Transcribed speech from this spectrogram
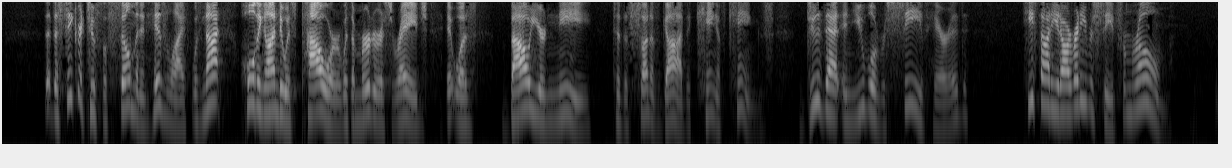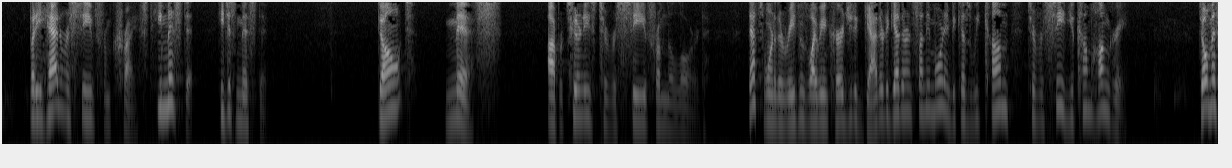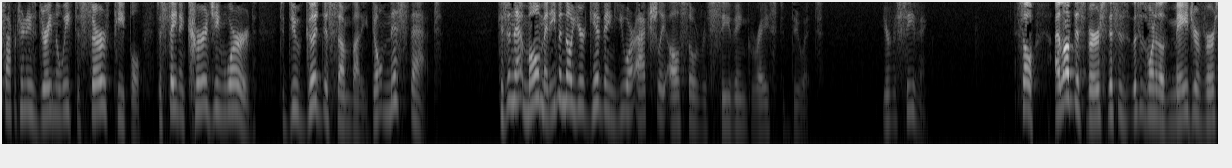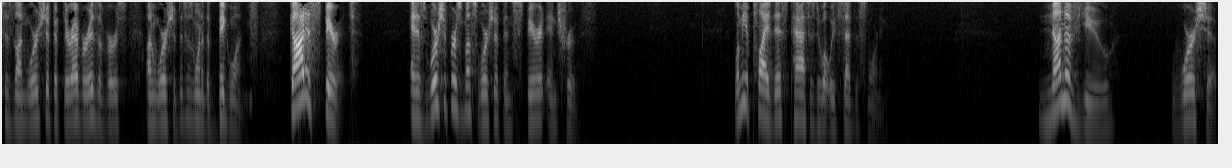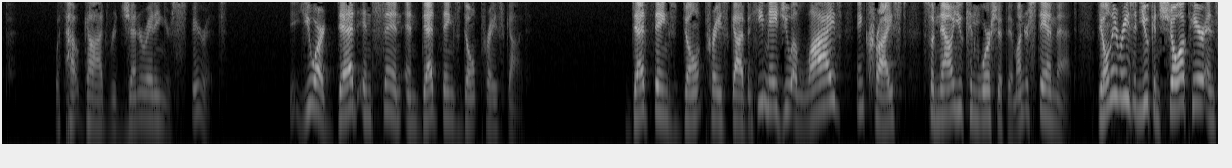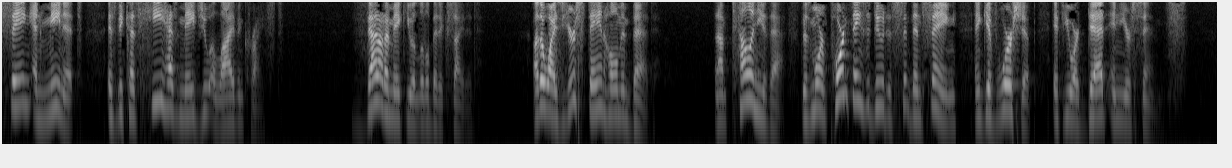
that the secret to fulfillment in his life was not holding on to his power with a murderous rage. It was bow your knee to the Son of God, the King of Kings. Do that and you will receive, Herod. He thought he had already received from Rome but he hadn't received from Christ. He missed it. He just missed it. Don't miss opportunities to receive from the Lord. That's one of the reasons why we encourage you to gather together on Sunday morning because we come to receive. You come hungry. Don't miss opportunities during the week to serve people, to say an encouraging word, to do good to somebody. Don't miss that. Because in that moment, even though you're giving, you are actually also receiving grace to do it. You're receiving. So I love this verse. This is, this is one of those major verses on worship. If there ever is a verse on worship, this is one of the big ones. God is spirit, and his worshippers must worship in spirit and truth. Let me apply this passage to what we've said this morning. None of you worship without God regenerating your spirit. You are dead in sin, and dead things don't praise God. Dead things don't praise God, but He made you alive in Christ, so now you can worship Him. Understand that. The only reason you can show up here and sing and mean it is because He has made you alive in Christ. That ought to make you a little bit excited. Otherwise, you're staying home in bed. And I'm telling you that. There's more important things to do than sing and give worship if you are dead in your sins.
